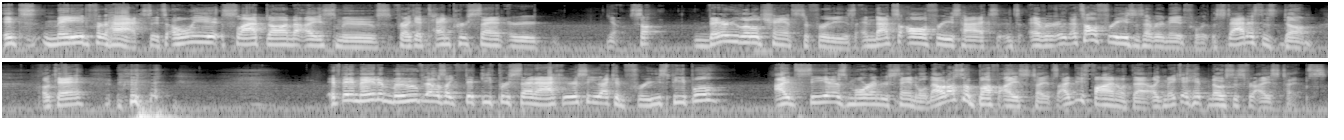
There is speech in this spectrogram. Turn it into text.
It's made for hacks. It's only slapped on to ice moves for like a ten percent or you know some very little chance to freeze, and that's all freeze hacks it's ever. That's all freeze is ever made for. The status is dumb. Okay. if they made a move that was like 50% accuracy that could freeze people, I'd see it as more understandable. That would also buff ice types. I'd be fine with that. Like make a hypnosis for ice types.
